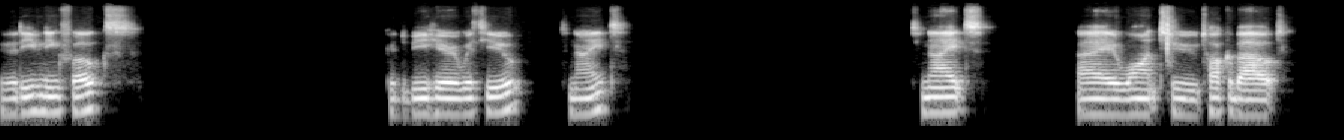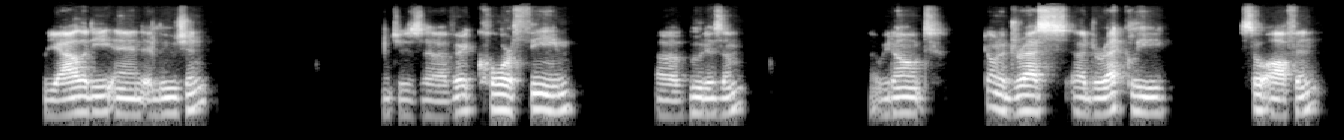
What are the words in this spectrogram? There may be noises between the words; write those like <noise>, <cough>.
Good evening, folks. Good to be here with you tonight. Tonight, I want to talk about reality and illusion, which is a very core theme of Buddhism that we don't don't address uh, directly so often.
